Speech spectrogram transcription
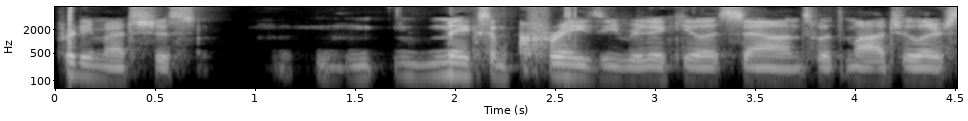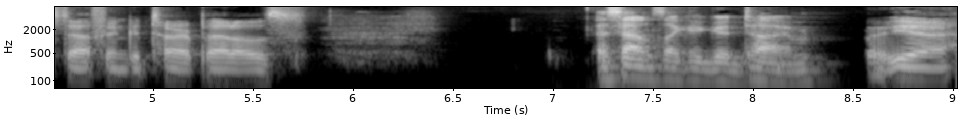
pretty much just make some crazy, ridiculous sounds with modular stuff and guitar pedals. That sounds like a good time. Yeah.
